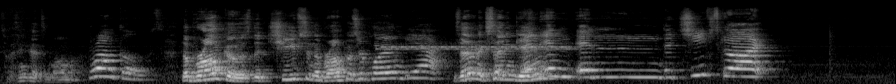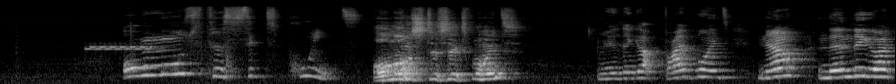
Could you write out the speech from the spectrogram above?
So I think that's Mama. Broncos. The Broncos. The Chiefs and the Broncos are playing? Yeah. Is that an exciting And, game? and and the Chiefs got almost to six points. Almost to six points? And they got five points now, and then they got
